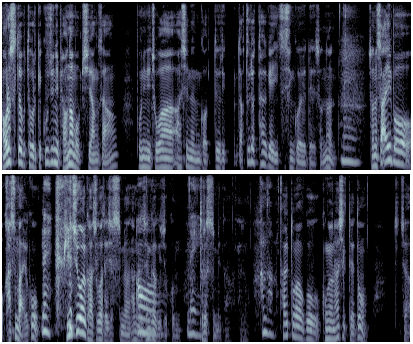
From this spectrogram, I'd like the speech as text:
어렸을 때부터 그렇게 꾸준히 변함없이 항상 본인이 좋아하시는 것들이 딱 뚜렷하게 있으신 거에 대해서는 네. 저는 사이버 가수 말고 네. 비주얼 가수가 되셨으면 하는 어. 생각이 조금 네. 들었습니다. 그래서 감사합니다. 활동하고 공연하실 때도 진짜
